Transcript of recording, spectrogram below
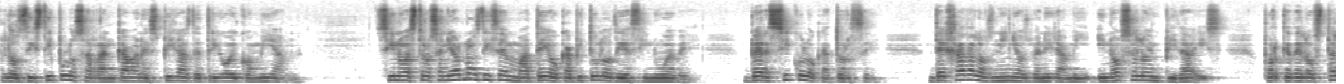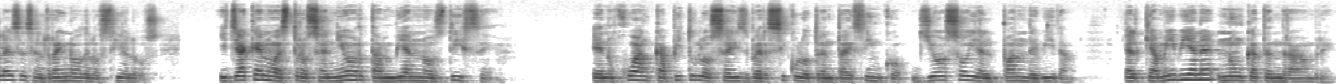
los discípulos arrancaban espigas de trigo y comían. Si nuestro Señor nos dice en Mateo capítulo 19, versículo 14, Dejad a los niños venir a mí y no se lo impidáis, porque de los tales es el reino de los cielos. Y ya que nuestro Señor también nos dice, en Juan capítulo 6 versículo 35, Yo soy el pan de vida. El que a mí viene nunca tendrá hambre,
